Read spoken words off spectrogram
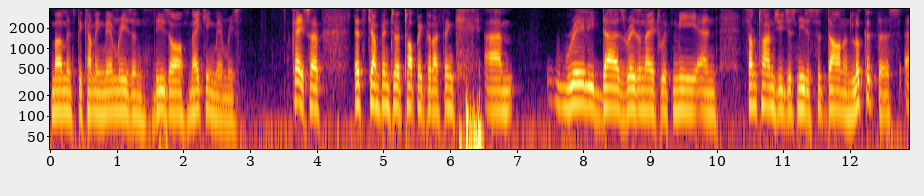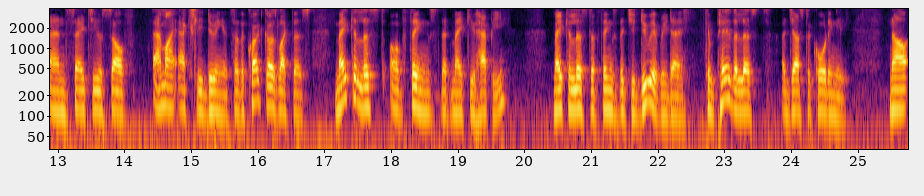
moments becoming memories, and these are making memories. Okay, so let's jump into a topic that I think um, really does resonate with me, and sometimes you just need to sit down and look at this and say to yourself, Am I actually doing it? So the quote goes like this Make a list of things that make you happy Make a list of things that you do every day. Compare the lists, adjust accordingly. Now,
